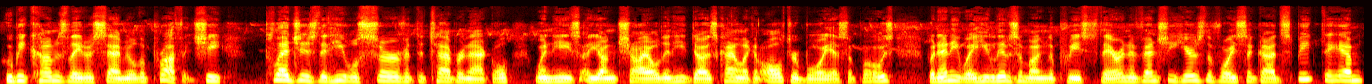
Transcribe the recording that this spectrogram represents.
who becomes later Samuel the prophet. She pledges that he will serve at the tabernacle when he's a young child, and he does, kind of like an altar boy, I suppose. But anyway, he lives among the priests there and eventually hears the voice of God speak to him,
